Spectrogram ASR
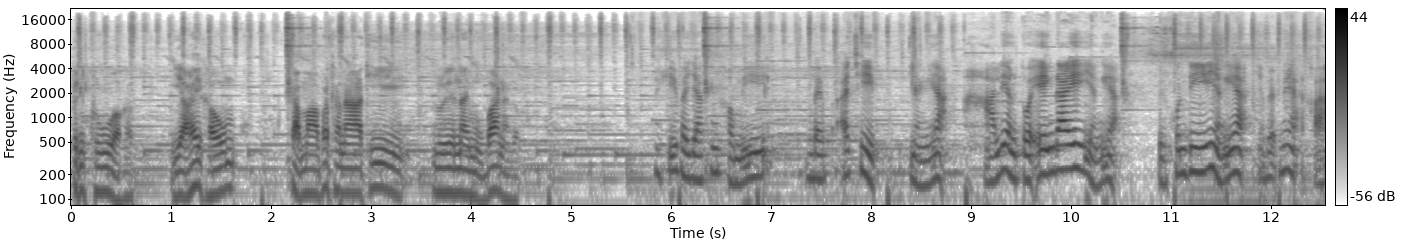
เป็นครูอะครับ อยากให้เขากลับมาพัฒนาที่โรงเรียนในหมู่บ้านนะครับเมื่อกี้พยักให้เขามีแบบอาชีพอย่างเงี้ยหาเลี้ยงตัวเองได้อย่างเงี้ย เป็นคนดีอย่างเงี้ยอย่างแบบเนี้ยค่ะ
